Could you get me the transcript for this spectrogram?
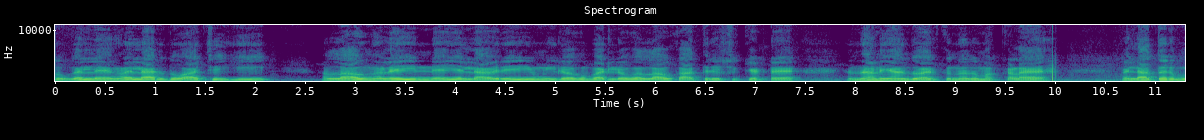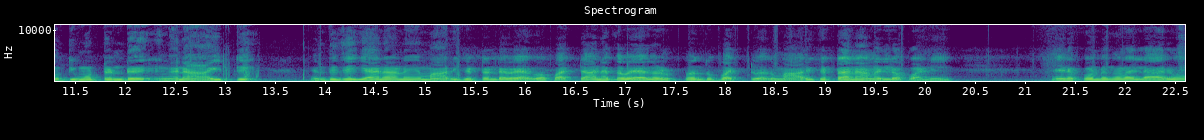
സുഖമല്ലേ ഞങ്ങളെല്ലാവരും ദുവാ ചെയ്യ്. അള്ളാഹു നിങ്ങളെയും എന്നെയും എല്ലാവരെയും ഈ ലോകം പരലോകം അള്ളാഹു കാത്തു രക്ഷിക്കട്ടെ എന്നാണ് ഞാൻ ദ്വാർക്കുന്നത് മക്കളെ. വല്ലാത്തൊരു ബുദ്ധിമുട്ടുണ്ട്. ഇങ്ങനെ ആയിട്ട് എന്ത് ചെയ്യാനാണ്? മാറി കിട്ടേണ്ട വേഗം. പറ്റാനൊക്കെ വേഗം എളുപ്പം എന്ത് പറ്റും? അത് മാറി കിട്ടാനാണല്ലോ പണി. എന്നെക്കൊണ്ട് നിങ്ങളെല്ലാവരും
